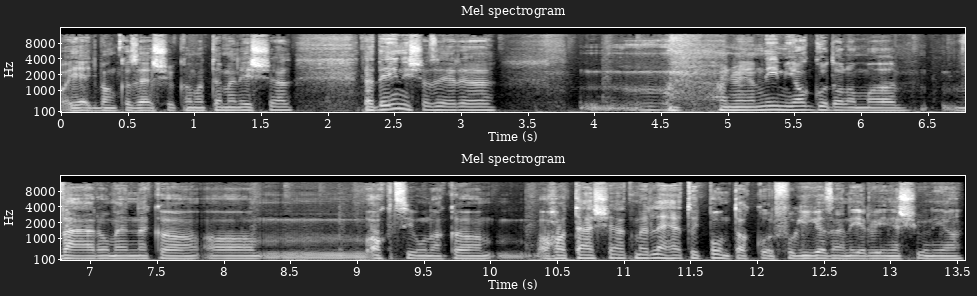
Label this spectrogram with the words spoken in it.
a jegybank az első kamatemeléssel. Tehát én is azért hogy mondjam, némi aggodalommal várom ennek a, a akciónak a, a hatását, mert lehet, hogy pont akkor fog igazán érvényesülni a,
